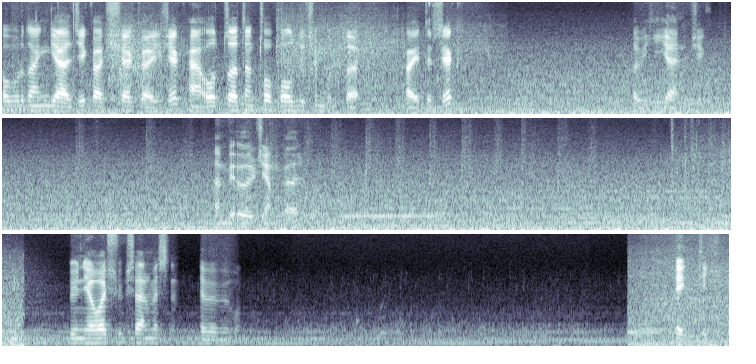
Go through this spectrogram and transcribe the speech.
O buradan gelecek aşağı kayacak. Ha o zaten top olduğu için bunu da kaydıracak. Tabii ki gelmeyecek. Ben bir öleceğim galiba. Suyun yavaş yükselmesinin sebebi bu. Çektik.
